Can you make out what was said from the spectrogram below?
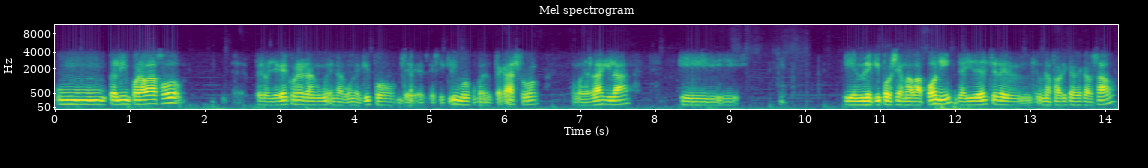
un pelín por abajo, pero llegué a correr en algún, equipo de, de ciclismo, como en el Pegaso, como en el Águila, y, y en un equipo que se llamaba Pony, de ahí de Elche, del- de una fábrica de calzado,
